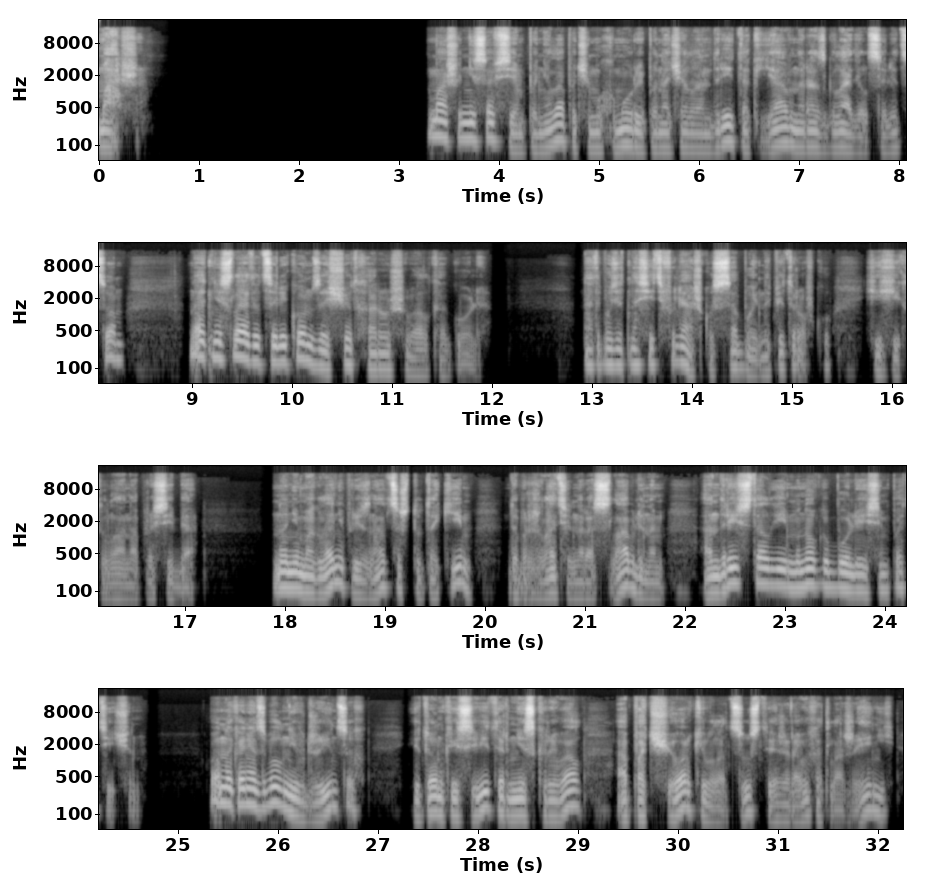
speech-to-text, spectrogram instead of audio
Маша. Маша не совсем поняла, почему хмурый поначалу Андрей так явно разгладился лицом, но отнесла это целиком за счет хорошего алкоголя. «Надо будет носить фляжку с собой на Петровку», — хихикнула она про себя. Но не могла не признаться, что таким, доброжелательно расслабленным, Андрей стал ей много более симпатичен. Он, наконец, был не в джинсах, и тонкий свитер не скрывал, а подчеркивал отсутствие жировых отложений.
